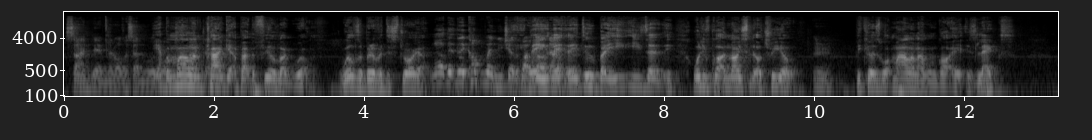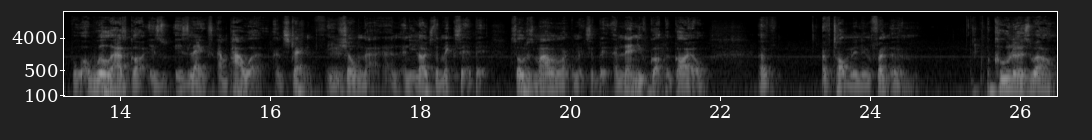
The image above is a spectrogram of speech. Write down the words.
signed him, and all of a sudden Will Yeah, Vaux but Marlon can't get about the field like Will. Will's a bit of a destroyer. No, they, they complement each other quite They, well now. they, they do, but he, he's a well. You've got a nice little trio Mm. because what Marlon haven't got is legs, but what Will has got is is legs and power and strength. He's Mm. shown that, and, and he likes to mix it a bit. So does Marlon like to mix a bit, and then you've got the guile of of Tomlin in front of them. Bacuna as well,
